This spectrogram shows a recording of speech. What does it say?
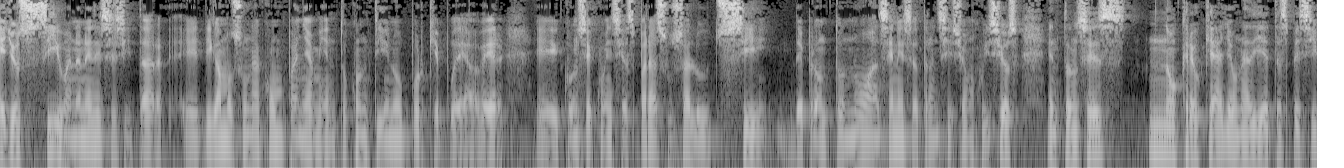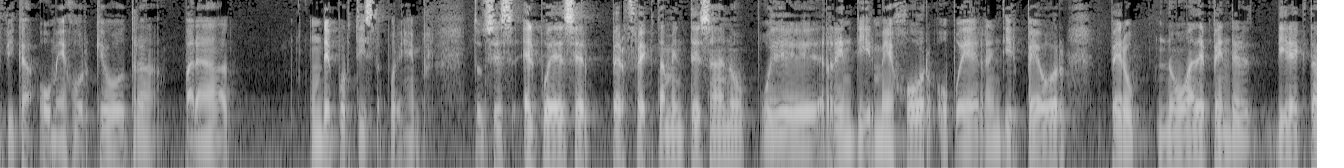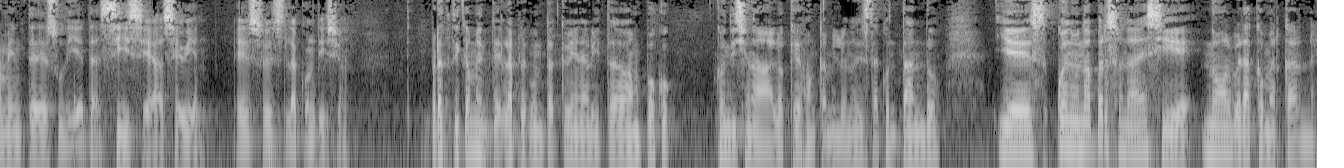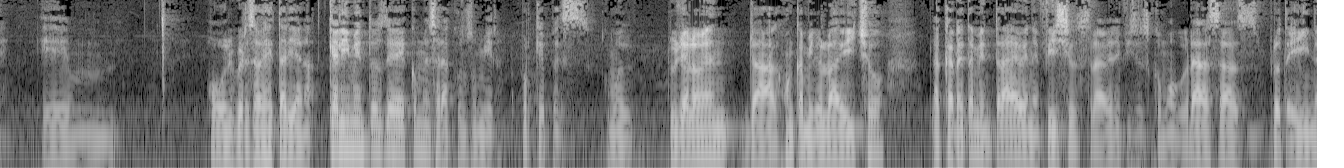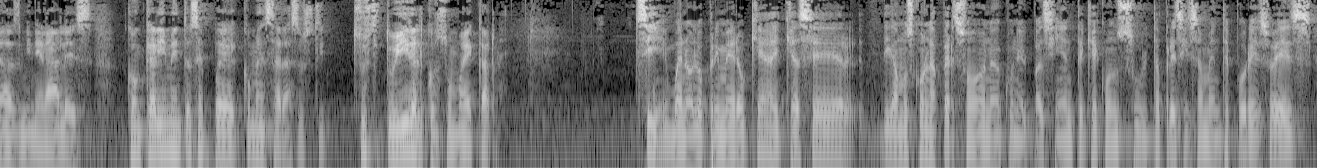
ellos sí van a necesitar, eh, digamos, un acompañamiento continuo porque puede haber eh, consecuencias para su salud si de pronto no hacen esa transición juiciosa. Entonces, no creo que haya una dieta específica o mejor que otra para un deportista, por ejemplo. Entonces, él puede ser perfectamente sano, puede rendir mejor o puede rendir peor, pero no va a depender directamente de su dieta si se hace bien. Eso es la condición. Prácticamente la pregunta que viene ahorita va un poco condicionada a lo que Juan Camilo nos está contando y es cuando una persona decide no volver a comer carne em, o volverse vegetariana, ¿qué alimentos debe comenzar a consumir? Porque pues como tú ya lo ven, ya Juan Camilo lo ha dicho, la carne también trae beneficios, trae beneficios como grasas, proteínas, minerales. ¿Con qué alimentos se puede comenzar a sustituir el consumo de carne? Sí, bueno, lo primero que hay que hacer, digamos, con la persona, con el paciente que consulta precisamente por eso es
